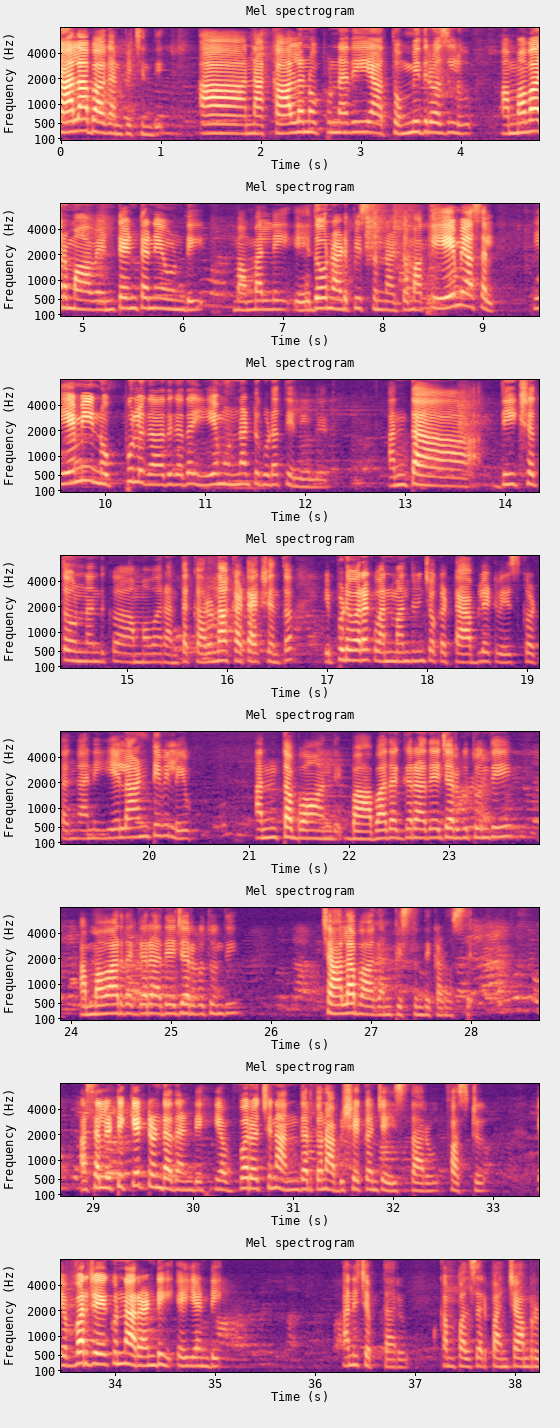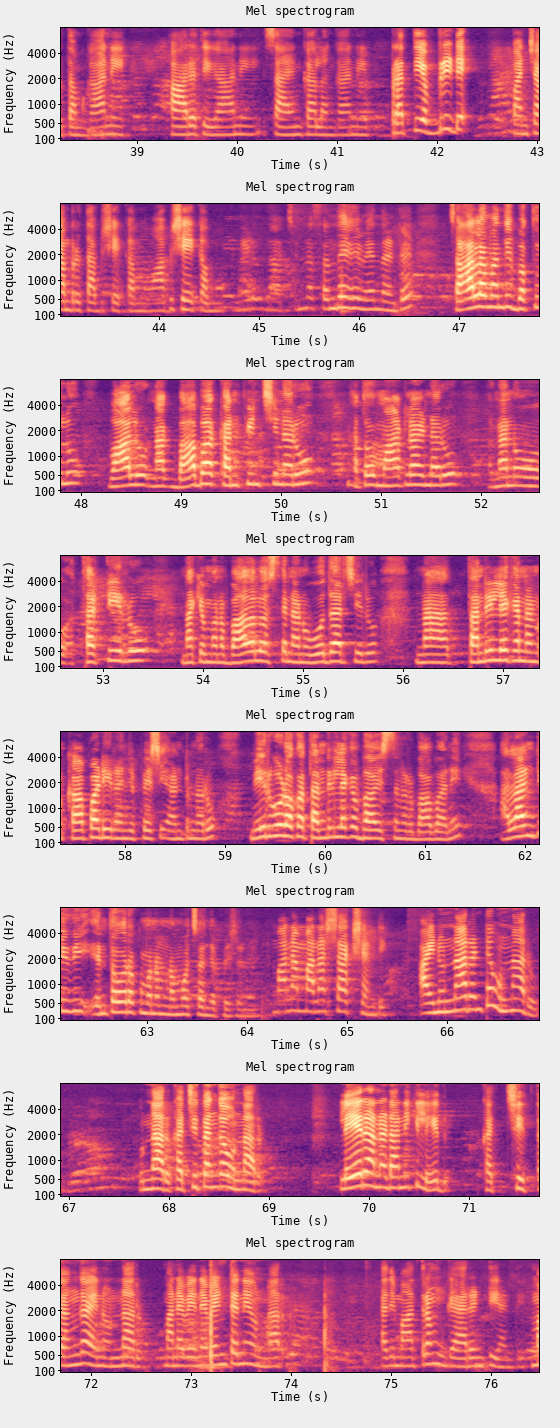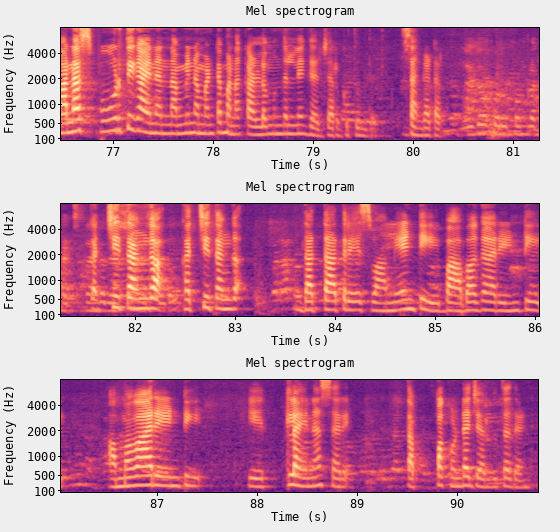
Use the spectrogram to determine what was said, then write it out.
చాలా బాగా అనిపించింది. ఆ నా కాళ్ళ నొప్పి ఉన్నది ఆ తొమ్మిది రోజులు అమ్మవారు మా వెంటెంటనే ఉండి మమ్మల్ని ఏదో నడిపిస్తున్నట్టు మాకు ఏమి అసలు ఏమీ నొప్పులు కాదు కదా ఏమున్నట్టు కూడా తెలియలేదు. అంత దీక్షతో ఉన్నందుకు అమ్మవారు అంత కరుణా కటాక్షంతో ఇప్పటి వరకు వన్ మంత్ నుంచి ఒక టాబ్లెట్ వేసుకోవటం కానీ ఎలాంటివి లేవు. అంత బాగుంది. బాబా దగ్గర అదే జరుగుతుంది. అమ్మవారి దగ్గర అదే జరుగుతుంది. చాలా బాగా అనిపిస్తుంది ఇక్కడ వస్తే. అసలు టికెట్ ఉండదండి. ఎవ్వరు వచ్చినా అందరితో అభిషేకం చేయిస్తారు ఫస్ట్. ఎవరు చేయకున్నా రండి వేయండి అని చెప్తారు. కంపల్సరీ పంచామృతం కానీ హారతి కానీ సాయంకాలం కానీ ప్రతి ఎవ్రీడే పంచామృత అభిషేకము అభిషేకము. మేడం నా చిన్న సందేహం ఏంటంటే చాలామంది భక్తులు వాళ్ళు నాకు బాబా కనిపించినారు నాతో మాట్లాడినారు నన్ను తట్టిర్రు నాకు ఏమైనా బాధలు వస్తే నన్ను ఓదార్చిర్రు నా తండ్రి లేక నన్ను కాపాడిరు అని చెప్పేసి అంటున్నారు. మీరు కూడా ఒక తండ్రి లేక భావిస్తున్నారు బాబాని. అలాంటిది ఎంతవరకు మనం నమ్మొచ్చు అని చెప్పేసి. మన మనస్సాక్షి అండి. ఆయన ఉన్నారంటే ఉన్నారు. ఉన్నారు ఖచ్చితంగా ఉన్నారు. లేరు అనడానికి లేదు. ఖచ్చితంగా ఆయన ఉన్నారు. మన వెన వెంటనే ఉన్నారు. అది మాత్రం గ్యారంటీ అండి. మనస్ఫూర్తిగా ఆయన నమ్మినామంటే మన కళ్ళ ముందరనే జరుగుతుంది సంఘటన. ఖచ్చితంగా ఖచ్చితంగా దత్తాత్రేయ స్వామి ఏంటి బాబా గారు ఏంటి? అమ్మవారు ఏంటి ఎట్లయినా సరే తప్పకుండా జరుగుతుందండి.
